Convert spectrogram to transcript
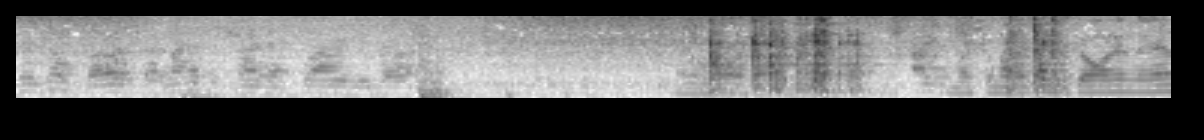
There's no flour, so I might have to try that flour you brought. And a little mushroom is going in there.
